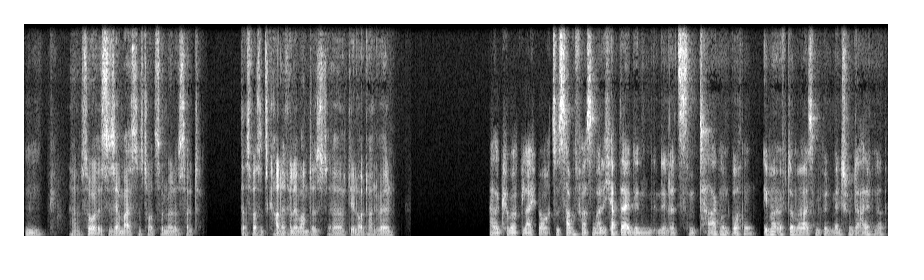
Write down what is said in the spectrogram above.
Mhm. Ja, so ist es ja meistens trotzdem, ne? dass halt das, was jetzt gerade relevant ist, äh, die Leute halt wählen. Also können wir vielleicht mal auch zusammenfassen, weil ich habe da in den, in den letzten Tagen und Wochen immer öfter mal, als ich mich mit Menschen unterhalten habe,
